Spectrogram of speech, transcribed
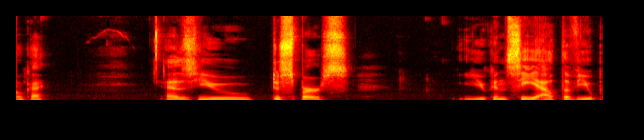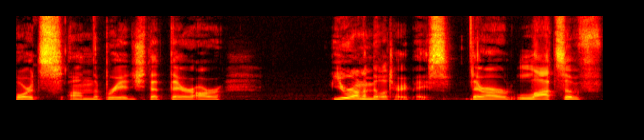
Okay. As you disperse, you can see out the viewports on the bridge that there are. You're on a military base. There are lots of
